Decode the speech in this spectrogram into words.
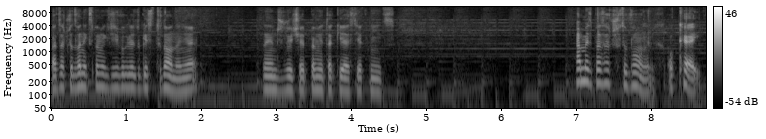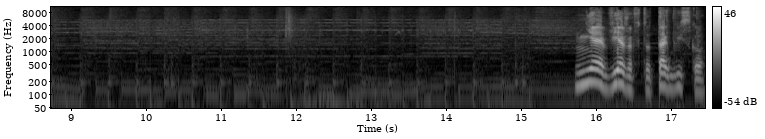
Baza czerwonych jest pewnie gdzieś w ogóle z drugiej strony, nie? Zająć życie, pewnie tak jest, jak nic. Tam jest baza czerwonych, okej. Nie wierzę w to, tak blisko.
